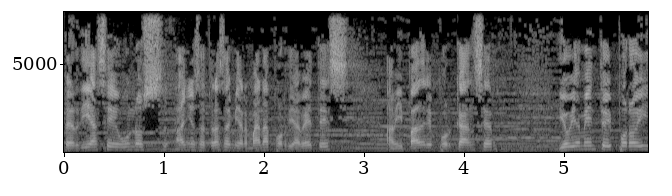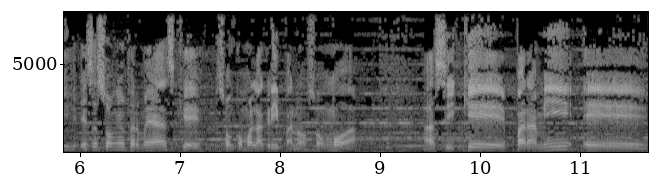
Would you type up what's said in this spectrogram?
perdí hace unos años atrás a mi hermana por diabetes, a mi padre por cáncer. Y obviamente hoy por hoy esas son enfermedades que son como la gripa, ¿no? Son moda. Así que para mí, eh,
